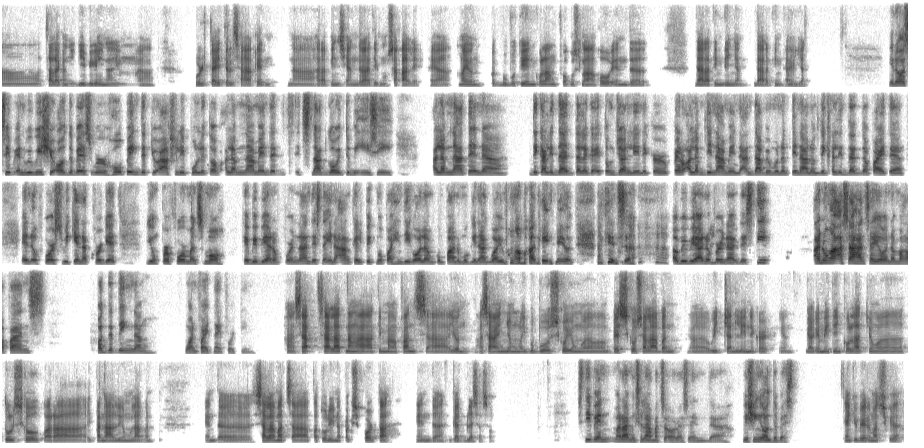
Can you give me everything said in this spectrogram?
talagang ibibigay na yung ah, world title sa akin na harapin si Andrade kung sakali. Kaya ngayon, pagbubutihin ko lang, focus lang ako and ah, darating din yan. Darating tayo Mm. dyan. You know, Steve, and we wish you all the best. We're hoping that you actually pull it off. Alam namin that it's not going to be easy. Alam natin na dekalidad talaga itong John Lineker. Pero alam din namin na ang dami mo ng tinalong dekalidad na fighter. And of course, we cannot forget yung performance mo kay Bibiano Fernandez na ina-ankle pick mo pa. Hindi ko alam kung paano mo ginagawa yung mga bagay na yun against sa uh, Bibiano Mm. Fernandez. Steve, ano nga asahan sa'yo ng mga fans pagdating ng One Fight Night 14? Ah, sa sa lahat ng, ah, ating mga fans, ah, 'yun, asahan niyong ibubuhos ko yung, ah, best ko sa laban, ah, with Chan Lineker, 'yun. Gagamitin ko lahat yung, ah, tools ko para ipanalo yung laban. And, ah, salamat sa patuloy na pagsuporta and, ah, God bless us all. Stephen, maraming salamat sa oras and uh, wishing you all the best. Thank you very much, kuya.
